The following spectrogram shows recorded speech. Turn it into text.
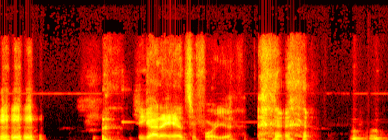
She got an answer for you. no,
